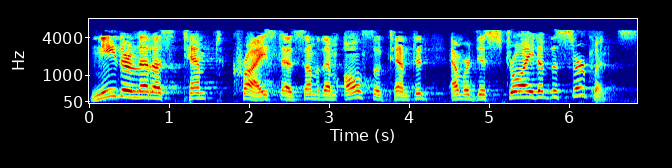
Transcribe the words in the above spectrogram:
Neither let us tempt Christ, as some of them also tempted, and were destroyed of the serpents.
